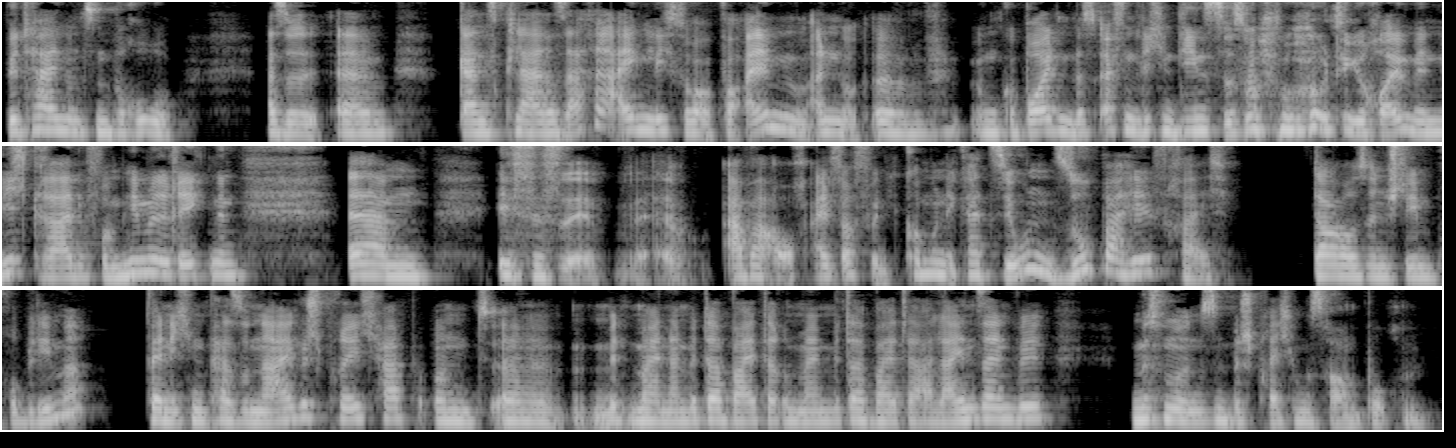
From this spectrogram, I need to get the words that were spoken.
Wir teilen uns ein Büro. Also ähm, ganz klare Sache eigentlich, so vor allem an äh, Gebäuden des öffentlichen Dienstes, wo die Räume nicht gerade vom Himmel regnen, ähm, ist es äh, aber auch einfach für die Kommunikation super hilfreich. Daraus entstehen Probleme. Wenn ich ein Personalgespräch habe und äh, mit meiner Mitarbeiterin, meinem Mitarbeiter allein sein will, müssen wir uns einen Besprechungsraum buchen.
